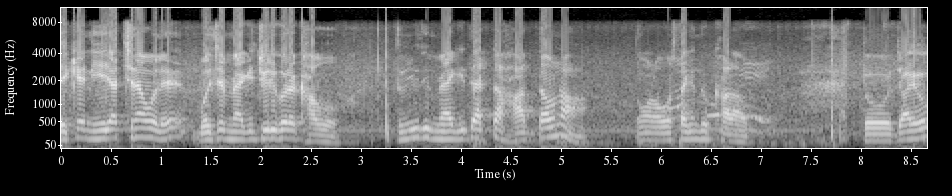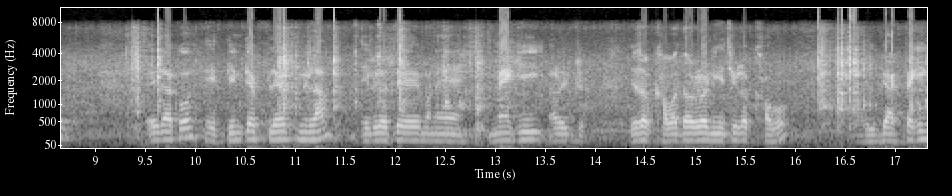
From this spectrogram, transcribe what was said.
একে নিয়ে যাচ্ছি না বলে বলছে, ম্যাগি চুরি করে খাব। তুমি যদি ম্যাগিতে একটা হাত দাও না, তোমার অবস্থা কিন্তু খারাপ। তো যাই হোক, এই দেখো, এই তিনটে প্লেট নিলাম। এগুলোতে মানে ম্যাগি আর যেসব খাবার দাবারগুলো নিয়েছি ওগুলো খাব। এই ব্যাগ প্যাকিং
